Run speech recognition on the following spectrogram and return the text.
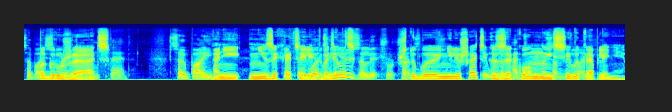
«погружать», они не захотели этого делать, чтобы не лишать законной силы крапления.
